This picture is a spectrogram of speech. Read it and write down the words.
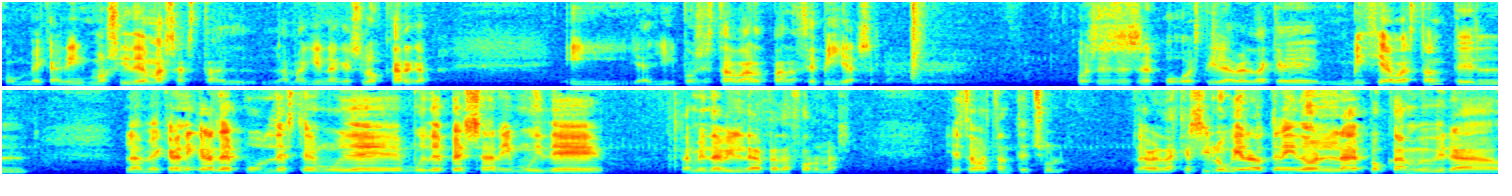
con mecanismos y demás hasta la máquina que se los carga. Y allí pues estaba para cepillarse pues ese es el juego este. Y la verdad que vicia bastante. El, las mecánicas de puzzles tiene muy de, muy de pesar y muy de. También de habilidad de plataformas. Y está bastante chulo. La verdad es que si lo hubiera tenido en la época me hubiera.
